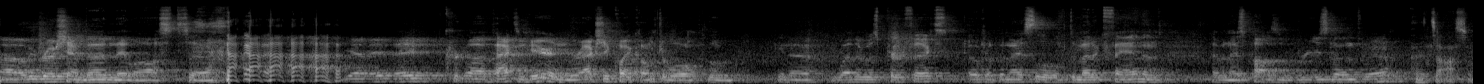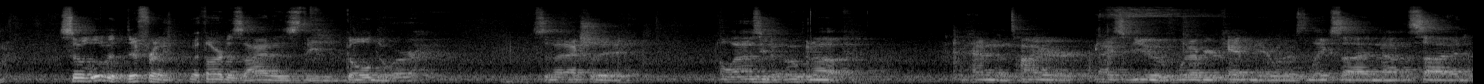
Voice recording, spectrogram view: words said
uh, we Rochambeau and they lost. So yeah, they, they cr- uh, packed it here and we're actually quite comfortable. The you know weather was perfect. Open up a nice little Dometic fan and have a nice positive breeze going through. That's awesome. So a little bit different with our design is the gold door. So that actually allows you to open up and have an entire nice view of whatever you're camping near, whether it's lakeside, mountainside,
